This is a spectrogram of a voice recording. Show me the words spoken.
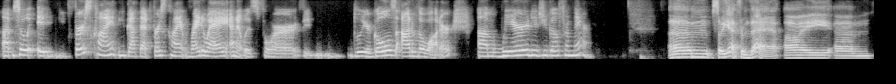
Um, so it first client, you got that first client right away, and it was for blew your goals out of the water. Um, where did you go from there? Um, so yeah, from there, I um,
